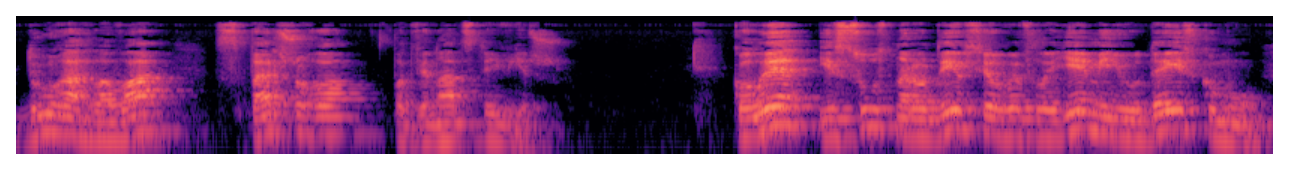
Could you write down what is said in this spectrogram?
2 глава з 1 по 12 вірш. Коли Ісус народився у Вифлеємі Іудейському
